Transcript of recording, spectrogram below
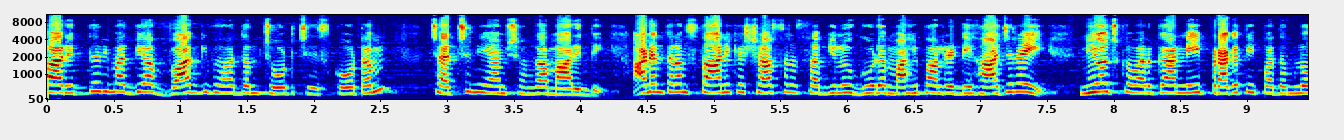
వారిద్దరి మధ్య వాగ్వివాదం చోటు చేసుకోవటం చర్చనీయాంశంగా మారింది. అనంతరం స్థానిక శాసనసభ్యులు గూడెం మహిపాల్ రెడ్డి హాజరై నియోజకవర్గాన్ని ప్రగతి పదంలో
